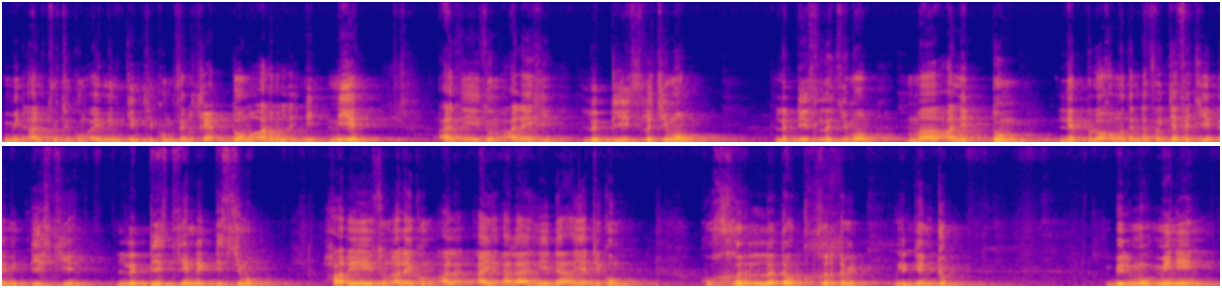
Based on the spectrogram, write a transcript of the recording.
min anfusikum ay min jinsikum seen xeet doomu aadama la ni ni azizun alayhi la diis la ci moom la diis la ci moom ma anittum lépp loo xamante ne dafa jafe ci yéen tamit diis ci yéen la diis ci yéen rek diis ci moom xarisun aleykum ay ala hidayatikum ku xër la tam ku xër tamit ngir ngeen jub. Bil muminin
